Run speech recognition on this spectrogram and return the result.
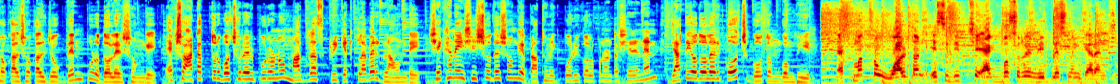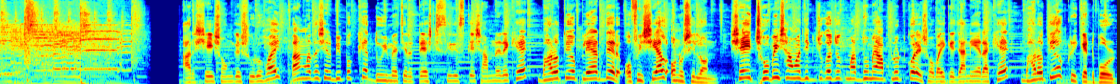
সকাল সকাল যোগ দেন পুরো দলের সঙ্গে। একশো আটাত্তর বছরের পুরনো মাদ্রাস ক্রিকেট ক্লাবের গ্রাউন্ডে। সেখানেই শিষ্যদের সঙ্গে প্রাথমিক পরিকল্পনাটা সেরে নেন জাতীয় দলের কোচ গৌতম গম্ভীর। একমাত্র ওয়ালটন এসি দিচ্ছে এক বছরের রিপ্লেসমেন্ট গ্যারান্টি আর সেই সঙ্গে শুরু হয় বাংলাদেশের বিপক্ষে দুই ম্যাচের টেস্ট সিরিজকে সামনে রেখে ভারতীয় প্লেয়ারদের অফিসিয়াল অনুশীলন। সেই ছবি সামাজিক যোগাযোগ মাধ্যমে আপলোড করে সবাইকে জানিয়ে রাখে ভারতীয় ক্রিকেট বোর্ড।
